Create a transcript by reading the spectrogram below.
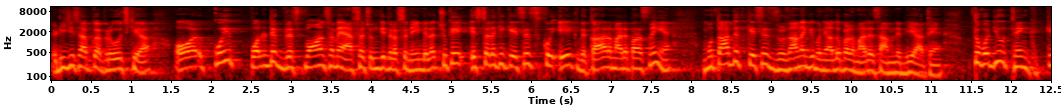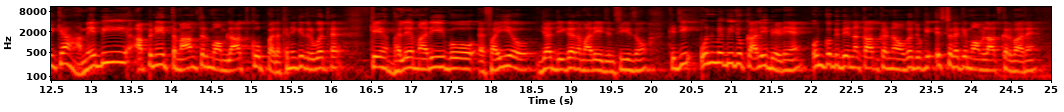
ڈی جی صاحب کو اپروچ کیا اور کوئی پولیٹیو رسپانس ہمیں ایسا ان کی طرف سے نہیں ملا۔ چونکہ اس طرح کی کیسز کوئی ایک وقار ہمارے پاس نہیں ہے۔ متعدد کیسز روزانہ کی بنیادوں پر ہمارے سامنے بھی آتے ہیں۔ تو وٹ یو تھنک کہ کیا ہمیں بھی اپنے تمام تر معاملات کو پرکھنے کی ضرورت ہے کہ بھلے ہماری وہ ایف آئی اے ہو یا دیگر ہماری ایجنسیز ہوں کہ جی ان میں بھی جو کالی بھیڑے ہیں ان کو بھی بے نقاب کرنا ہوگا جو کہ اس طرح کے معاملات کروا رہے ہیں؟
